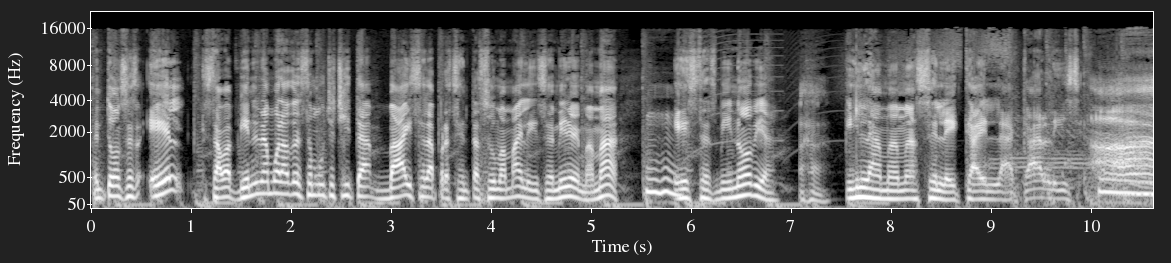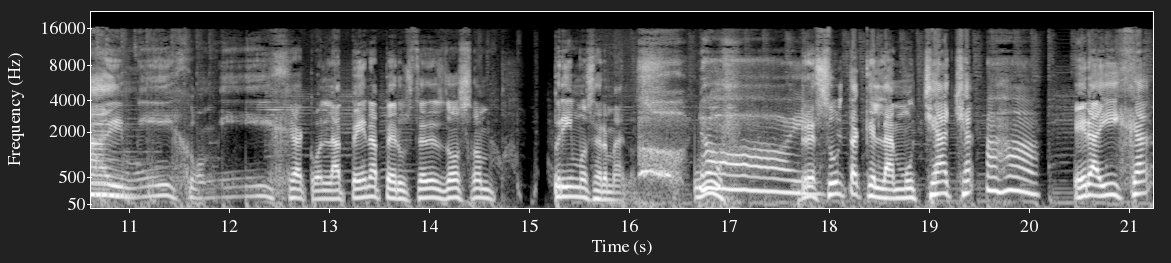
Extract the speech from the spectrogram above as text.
Entonces él, que estaba bien enamorado de esta muchachita, va y se la presenta a su mamá y le dice, mire mamá, esta es mi novia. Ajá. Y la mamá se le cae la cara y dice, ay, mi hijo, mi hija, con la pena, pero ustedes dos son primos hermanos. Resulta que la muchacha Ajá. era hija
